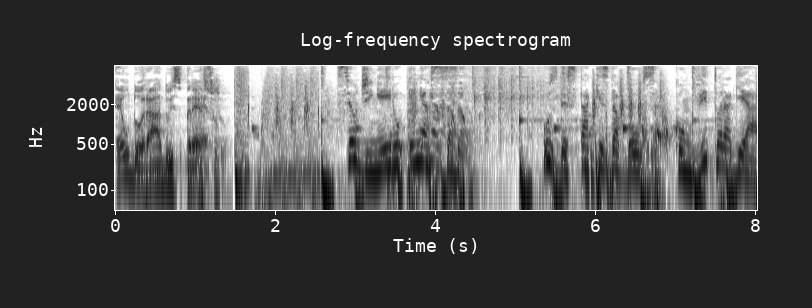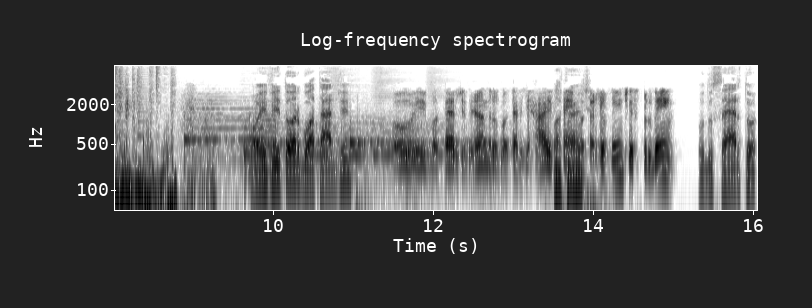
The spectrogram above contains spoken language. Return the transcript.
Eldorado Expresso. Seu dinheiro em ação. Os destaques da Bolsa, com Vitor Aguiar. Oi, Vitor, boa tarde. Oi, boa tarde, Leandro. Boa tarde, Raíssa. Boa tarde, boa tarde ouvintes. Tudo bem? Tudo certo.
